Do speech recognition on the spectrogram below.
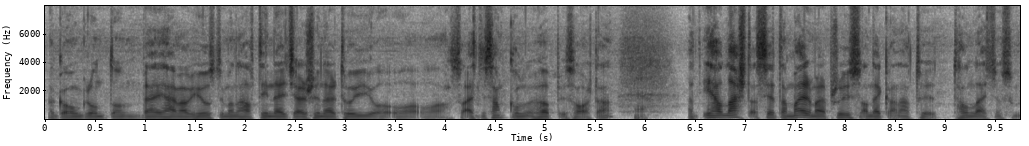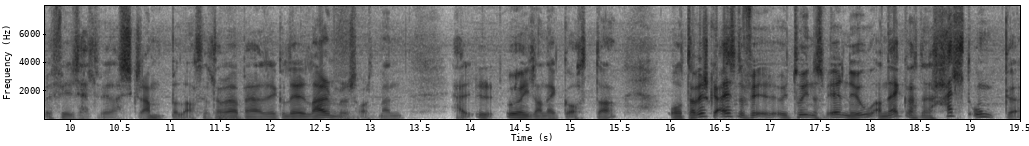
att gå om runt om där hjemme ved huset man har haft in skjønner sjönare tøy og, og, og så er det samkom høp i svart, svarta. Ja at jeg har lært å sette mer og mer prøys av nekkene til tonelagene som er fyrt helt ved å skrampe, altså det var bare regulere larmer og sånt, men her er øyene godt da. Og det virker eisen i tøyene som er nå, at nekkene er helt unge,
